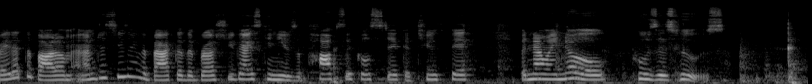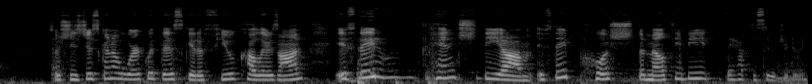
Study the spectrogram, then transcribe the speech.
right at the bottom. And I'm just using the back of the brush. You guys can use a popsicle stick, a toothpick. But now I know whose is whose. So she's just gonna work with this, get a few colors on. If they pinch the, um, if they push the melty bead, they have to see what you're doing.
